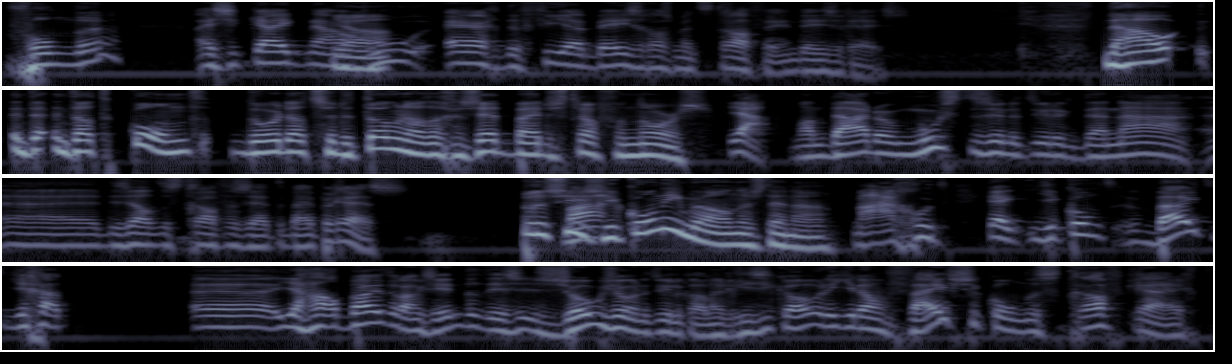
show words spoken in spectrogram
vonden. Als je kijkt naar Ja. hoe erg de FIA bezig was met straffen in deze race. Nou, dat komt doordat ze de toon hadden gezet bij de straf van Norris. Ja, want daardoor moesten ze natuurlijk daarna eh, dezelfde straffen zetten bij Perez. Precies, Maar- je kon niet meer anders daarna. Maar goed, kijk, je komt buiten, je gaat, eh, je haalt buitenlangs in. Dat is sowieso natuurlijk al een risico. Dat je dan vijf seconden straf krijgt.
